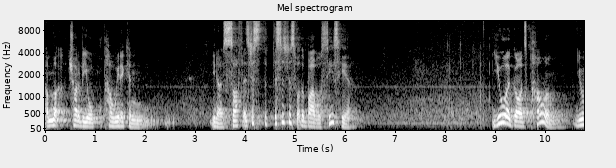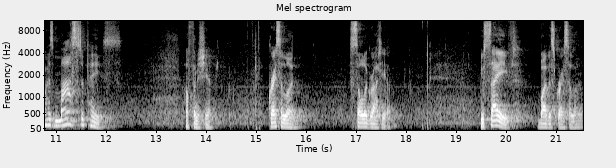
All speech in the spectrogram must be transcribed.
I'm not trying to be all poetic and, you know, soft. It's just, this is just what the Bible says here. You are God's poem, you are his masterpiece. I'll finish here. Grace alone, sola gratia. You're saved by this grace alone.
